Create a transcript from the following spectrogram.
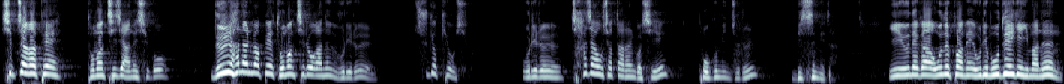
십자가 앞에 도망치지 않으시고 늘 하나님 앞에 도망치려 가는 우리를 추격해 오시고 우리를 찾아오셨다는 것이 복음인 줄을 믿습니다. 이 은혜가 오늘 밤에 우리 모두에게 임하는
